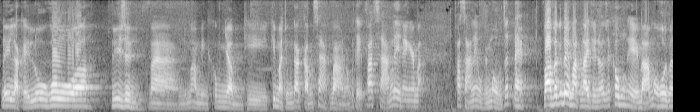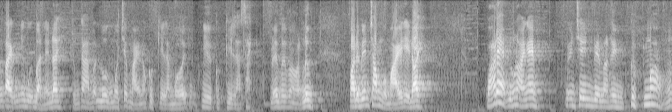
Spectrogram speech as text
Đây là cái logo uh, Legion Và nếu mà mình không nhầm thì khi mà chúng ta cắm sạc vào nó có thể phát sáng lên anh em ạ. Phát sáng lên một cái màu rất đẹp. Và với cái bề mặt này thì nó sẽ không hề bám mồ hôi vân tay cũng như bụi bẩn lên đây. Chúng ta vẫn luôn có một chiếc máy nó cực kỳ là mới cũng như cực kỳ là sạch. Đối với phần mặt lưng. Và đến bên trong của máy thì đây. Quá đẹp đúng không anh em. Bên trên viền màn hình cực mỏng.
